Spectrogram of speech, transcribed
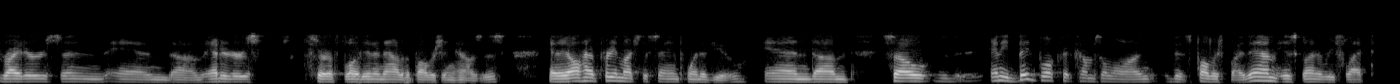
writers and and um, editors sort of float in and out of the publishing houses, and they all have pretty much the same point of view. And um, so, any big book that comes along that's published by them is going to reflect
